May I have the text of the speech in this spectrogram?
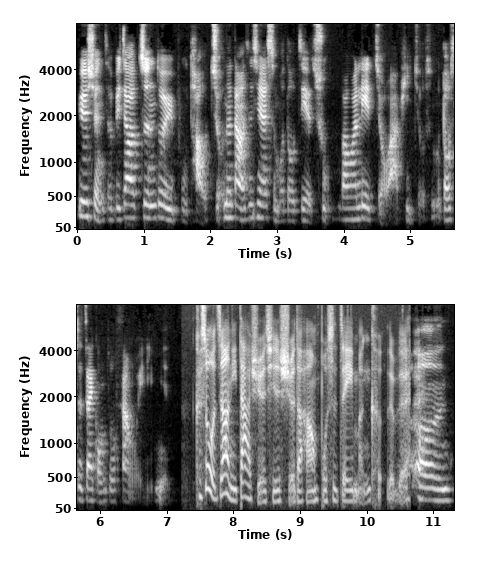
越选择比较针对于葡萄酒，那当然是现在什么都接触，包括烈酒啊、啤酒什么，都是在工作范围里面。可是我知道你大学其实学的好像不是这一门课，对不对？嗯，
